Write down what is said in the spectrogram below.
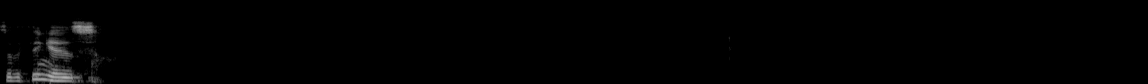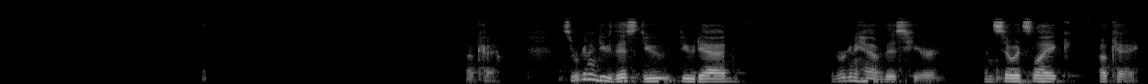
So the thing is, okay, so we're going to do this do doodad, and we're going to have this here. And so it's like, okay,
